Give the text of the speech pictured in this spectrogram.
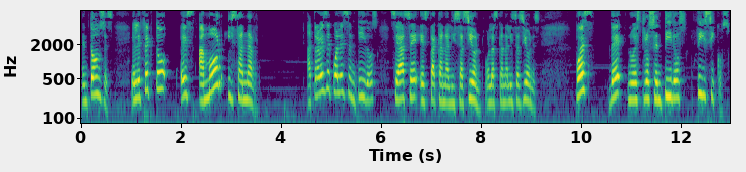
Entonces, el efecto es amor y sanar. ¿A través de cuáles sentidos se hace esta canalización o las canalizaciones? Pues de nuestros sentidos físicos.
